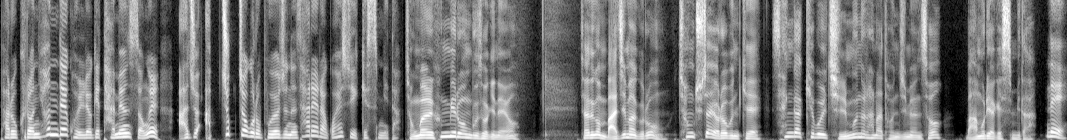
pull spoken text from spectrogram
바로 그런 현대 권력의 다면성을 아주 압축적으로 보여주는 사례라고 할 수 있겠습니다. 정말 흥미로운 분석이네요. 자, 그럼 마지막으로 청취자 여러분께 생각해볼 질문을 하나 던지면서 마무리하겠습니다. 네,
